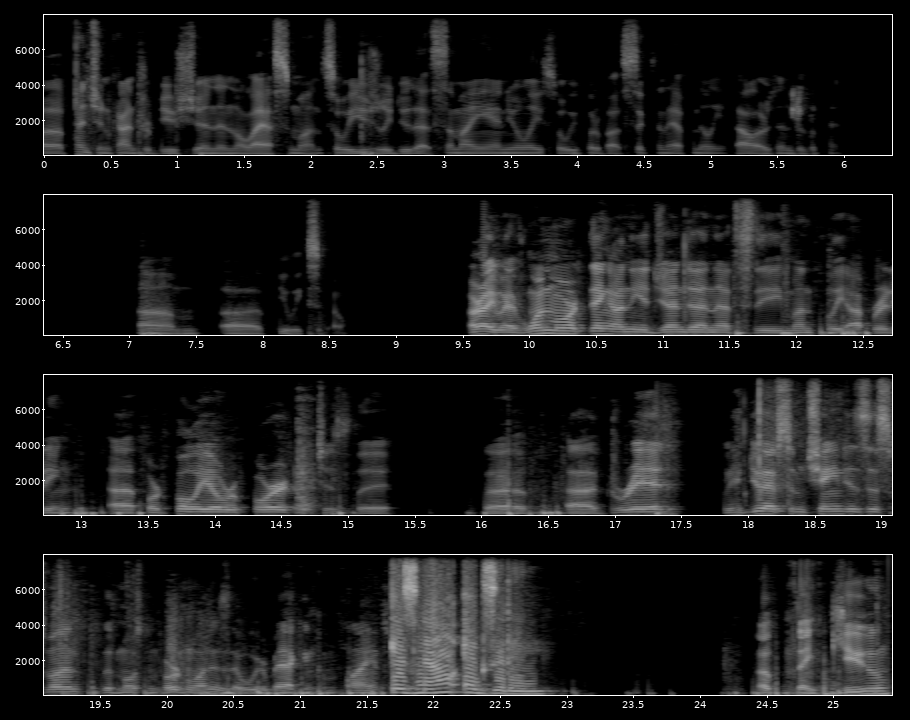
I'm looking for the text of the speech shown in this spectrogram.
a pension contribution in the last month, so we usually do that semi-annually, so we put about six and a half million dollars into the pension um, a few weeks ago. All right, we have one more thing on the agenda, and that's the monthly operating uh, portfolio report, which is the, the uh, grid. We do have some changes this month. The most important one is that we're back in compliance. Is now exiting. Oh, thank you.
